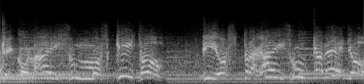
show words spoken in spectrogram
Que coláis un mosquito y os tragáis un cabello.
